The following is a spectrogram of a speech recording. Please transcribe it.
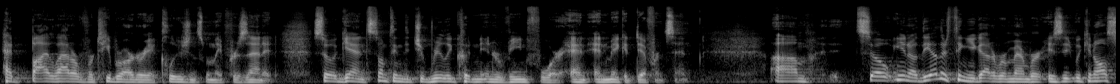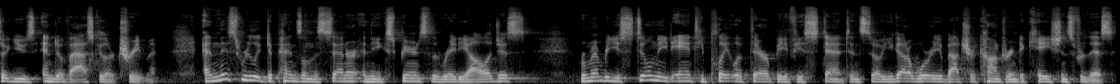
had bilateral vertebral artery occlusions when they presented. So again, something that you really couldn't intervene for and, and make a difference in. Um, so, you know, the other thing you got to remember is that we can also use endovascular treatment. And this really depends on the center and the experience of the radiologist. Remember, you still need antiplatelet therapy if you stent, and so you got to worry about your contraindications for this.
